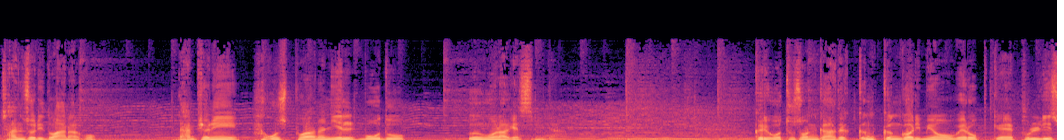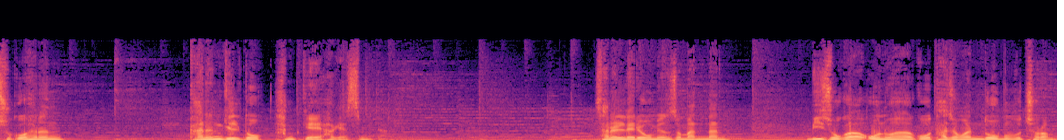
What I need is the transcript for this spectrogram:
잔소리도 안 하고 남편이 하고 싶어 하는 일 모두 응원하겠습니다. 그리고 두 손 가득 끙끙거리며 외롭게 분리수거하는 가는 길도 함께 하겠습니다. 산을 내려오면서 만난 미소가 온화하고 다정한 노부부처럼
